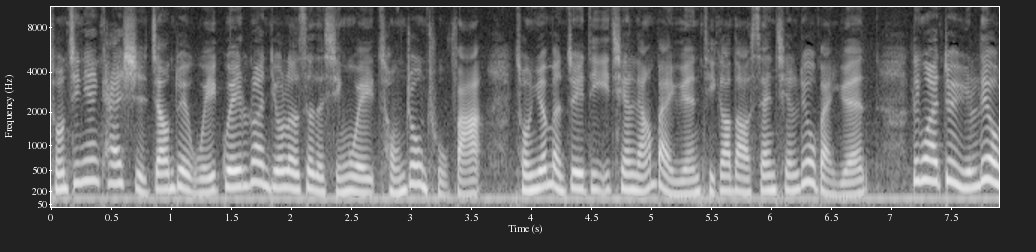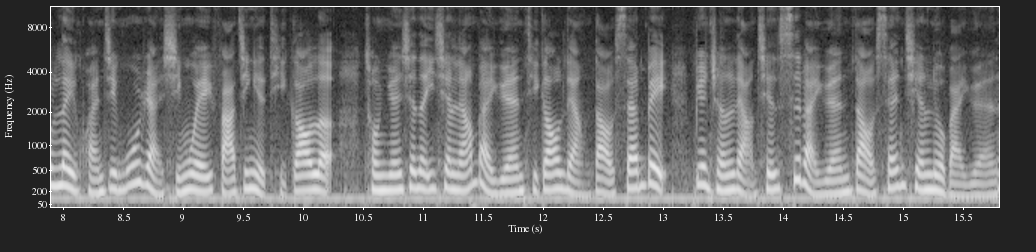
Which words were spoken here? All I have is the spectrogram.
从今天开始，将对违规乱丢垃圾的行为从重处罚，从原本最低一千两百元提高到三千六百元。另外，对于六类环境污染行为，罚金也提高了，从原先的一千两百元提高两到三倍，变成两千四百元到三千六百元。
